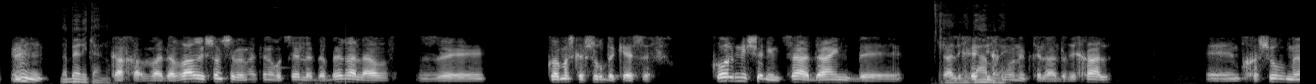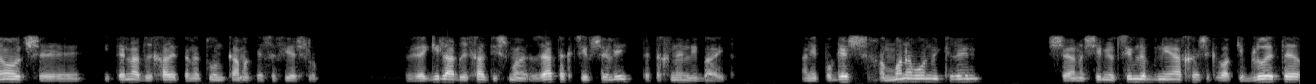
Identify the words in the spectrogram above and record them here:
דבר איתנו. ככה, והדבר הראשון שבאמת אני רוצה לדבר עליו זה כל מה שקשור בכסף. כל מי שנמצא עדיין בתהליכי כן, תכנון אצל האדריכל, אה, חשוב מאוד שייתן לאדריכל את הנתון כמה כסף יש לו. ויגיד לאדריכל, תשמע, זה התקציב שלי, תתכנן לי בית. אני פוגש המון המון מקרים שאנשים יוצאים לבנייה אחרי שכבר קיבלו היתר,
